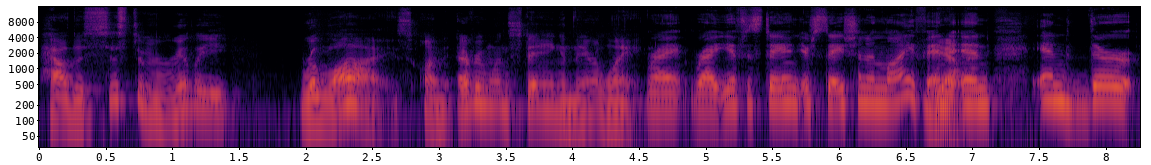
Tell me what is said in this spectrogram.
how the system really relies on everyone staying in their lane. Right, right. You have to stay in your station in life, and Yeah. and and they're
